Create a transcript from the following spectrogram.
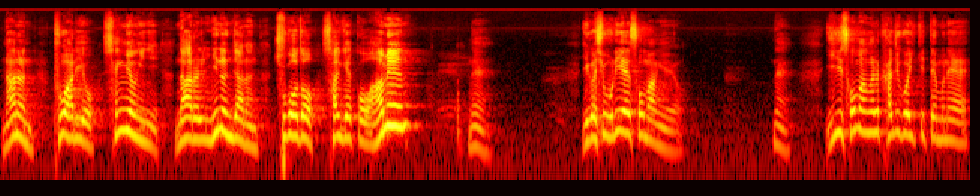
나는 부활이요 생명이니 나를 믿는 자는 죽어도 살겠고 아멘. 네. 이것이 우리의 소망이에요. 네. 이 소망을 가지고 있기 때문에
